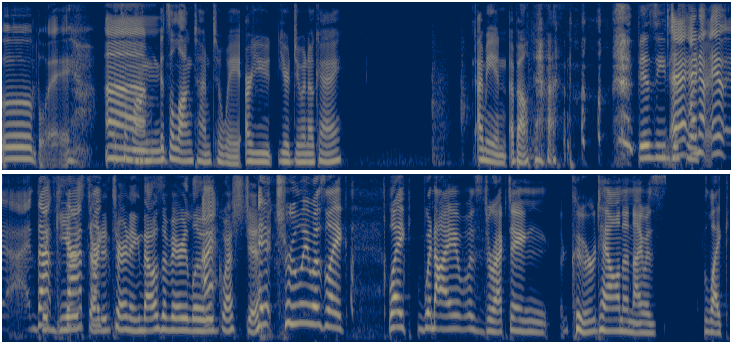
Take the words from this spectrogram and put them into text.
Oh boy. It's a Um, long it's a long time to wait. Are you you're doing okay? I mean, about that. Busy just I, I know. it- the that, gears that's, started like, turning. That was a very loaded I- question. it truly was like like when I was directing Cougar Town and I was like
